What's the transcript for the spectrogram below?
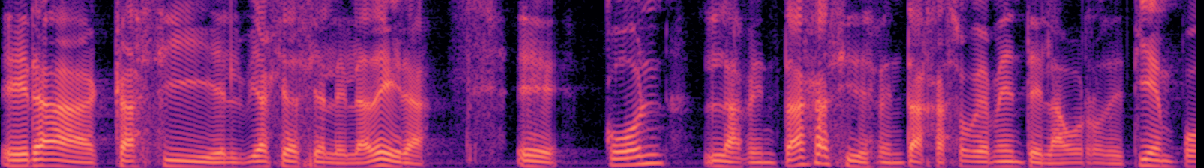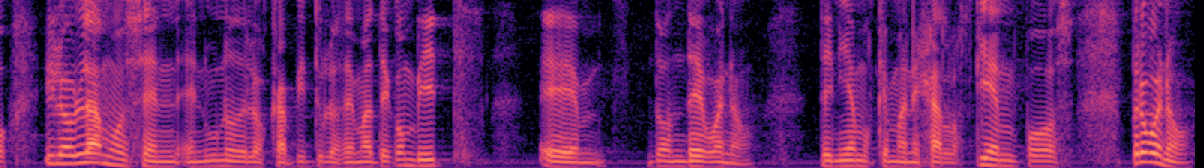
era casi el viaje hacia la heladera, eh, con las ventajas y desventajas, obviamente el ahorro de tiempo, y lo hablamos en, uno de los capítulos de Mate con Bits, eh, donde, bueno, teníamos que manejar los tiempos, pero bueno,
